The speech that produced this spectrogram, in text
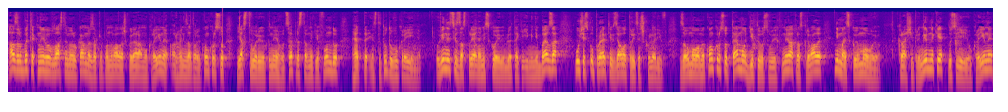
А зробити книгу власними руками запропонували школярам України організатори конкурсу Я створюю книгу. Це представники фонду Гетте інституту в Україні. У Вінниці за сприяння міської бібліотеки імені Бевза участь у проєкті взяло 30 школярів. За умовами конкурсу тему діти у своїх книгах розкривали німецькою мовою. Кращі примірники з усієї України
